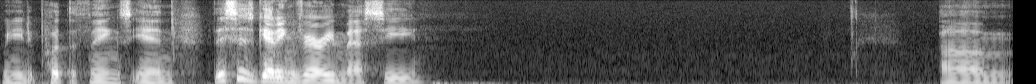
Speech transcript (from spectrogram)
we need to put the things in. This is getting very messy. Um,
